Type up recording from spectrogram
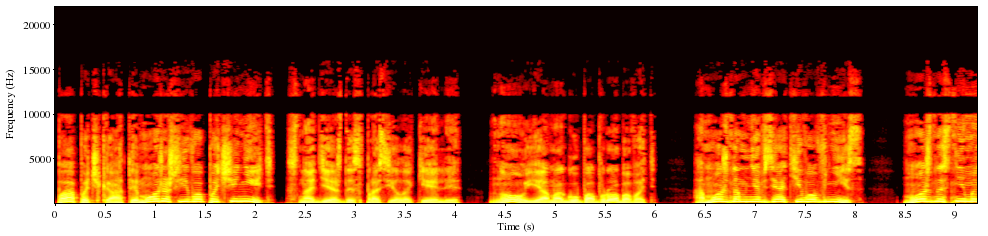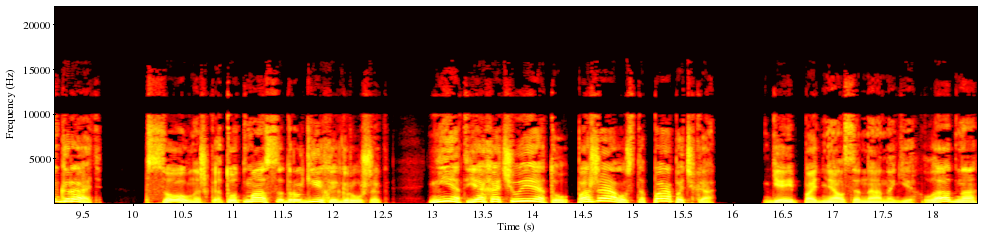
«Папочка, а ты можешь его починить?» — с надеждой спросила Келли. «Ну, я могу попробовать. А можно мне взять его вниз? Можно с ним играть?» «Солнышко, тут масса других игрушек». «Нет, я хочу эту. Пожалуйста, папочка». Гей поднялся на ноги. «Ладно,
